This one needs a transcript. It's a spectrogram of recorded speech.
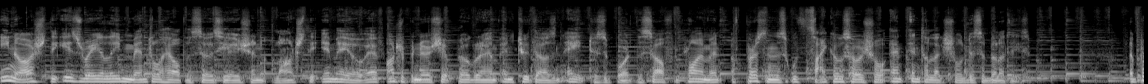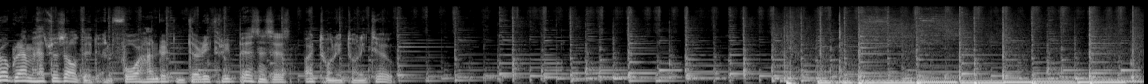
Enosh, the Israeli Mental Health Association, launched the MAOF Entrepreneurship Program in 2008 to support the self employment of persons with psychosocial and intellectual disabilities. The program has resulted in 433 businesses by 2022.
